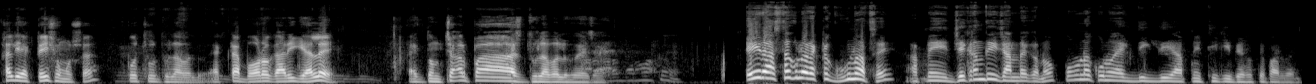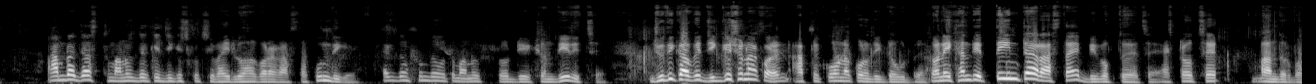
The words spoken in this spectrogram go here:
খালি একটাই সমস্যা, প্রচুর ধুলাবালু। একটা বড় গাড়ি গেলে একদম চারপাশ ধুলাবালু হয়ে যায়। এই রাস্তাগুলোর একটা গুণ আছে, আপনি যেখান দিয়ে যান না কেন, কোনো না কোনো এক দিক দিয়ে আপনি ঠিকই বের হতে পারবেন। আমরা জাস্ট মানুষদেরকে জিজ্ঞেস করছি, ভাই, লোহা করার রাস্তা কোন দিকে? একদম সুন্দর মতো মানুষ রোড ডিরেকশন দিয়ে দিচ্ছে। যদি কাউকে জিজ্ঞেস না করেন, আপনি কোনো না কোনো দিক দিয়ে উঠবেন। কারণ এখান দিয়ে তিনটা রাস্তায় বিভক্ত হয়েছে। একটা হচ্ছে বান্দরবন।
